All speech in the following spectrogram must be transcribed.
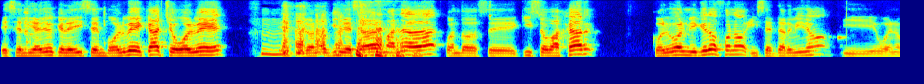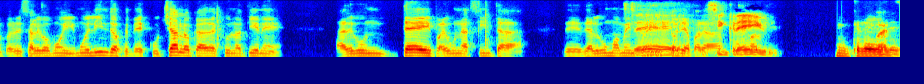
es el día de hoy que le dicen, volvé, cacho, volvé, pero no quiere saber más nada. Cuando se quiso bajar, colgó el micrófono y se terminó. Y bueno, pero es algo muy, muy lindo de escucharlo cada vez que uno tiene algún tape, alguna cinta de, algún momento de la historia para. Es increíble. Increíble.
